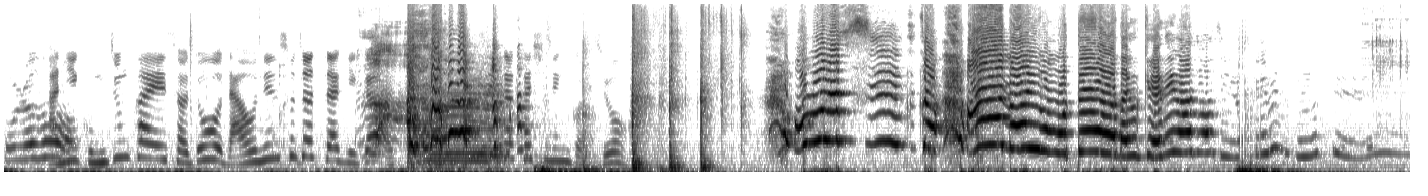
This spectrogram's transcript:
올려서. 아니 공중파에서도 나오는 소저짜기가 어떻게 생각하시는 거죠? 어머나 씨 진짜. 아 나 이거 못해요. 나 이거 괜히 가져와서 이런 게임인지 몰랐지.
